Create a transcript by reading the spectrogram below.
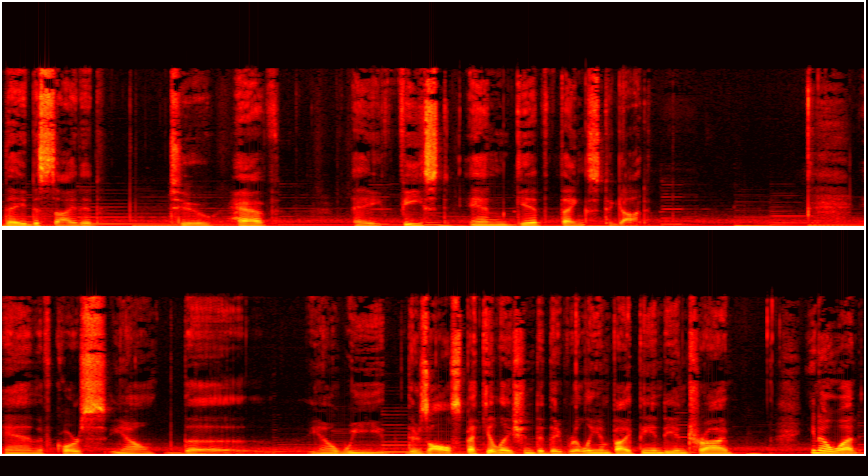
they decided to have a feast and give thanks to God. And of course, you know, the you know, we there's all speculation. Did they really invite the Indian tribe? You know what?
